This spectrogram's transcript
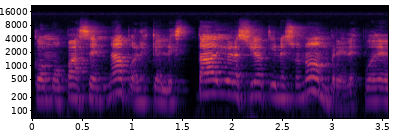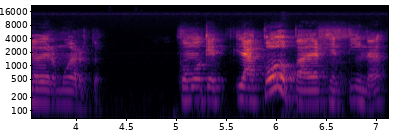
como pasa en Nápoles, que el estadio de la ciudad tiene su nombre después de haber muerto. Como que la Copa de Argentina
